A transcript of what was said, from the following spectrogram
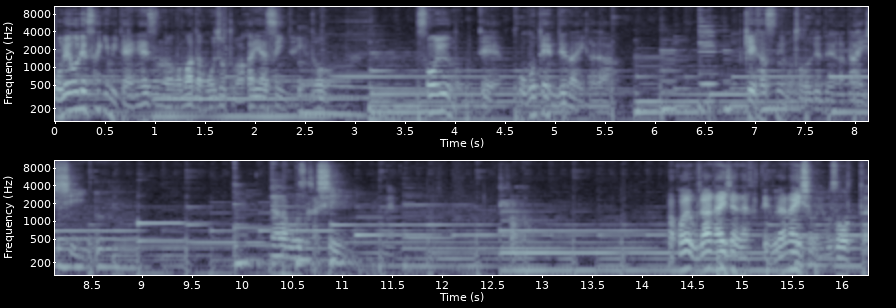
オレオレ詐欺みたいなやつの方がまだもうちょっと分かりやすいんだけどそういうのって表に出ないから警察にも届け出がないしうんなかなか難しいよね。その、まあ、これは占いじゃなくて占い師を装った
